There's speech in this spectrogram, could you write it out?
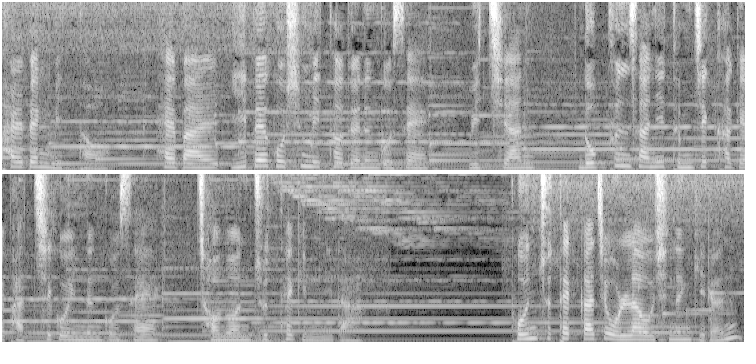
800m, 해발 250m 되는 곳에 위치한 높은 산이 듬직하게 받치고 있는 곳의 전원주택입니다. 본 주택까지 올라오시는 길은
